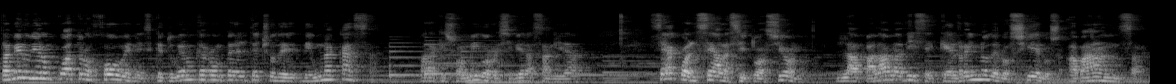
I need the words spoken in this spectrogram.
También hubieron cuatro jóvenes que tuvieron que romper el techo de, de una casa para que su amigo recibiera sanidad. Sea cual sea la situación, la palabra dice que el reino de los cielos avanza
